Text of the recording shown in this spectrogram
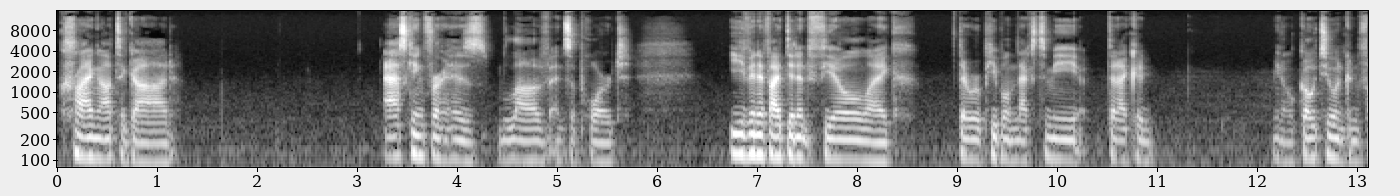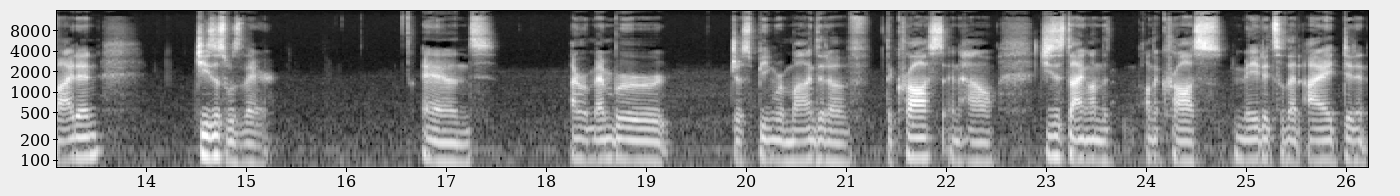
crying out to god asking for his love and support. Even if i didn't feel like there were people next to me that i could you know go to and confide in jesus was there. And i remember just being reminded of the cross and how jesus dying on the on the cross made it so that i didn't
